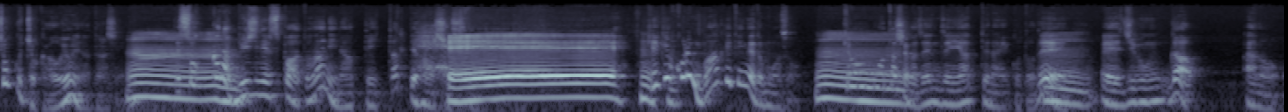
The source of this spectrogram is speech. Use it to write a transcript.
ちょくちょく会うようになったらしい、うーん。でそっからビジネスパートナーになっていったっていう話をして結局これもマーケティングだと思うんですよ。競合他社が全然やってないことで、うん。えー自分があの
